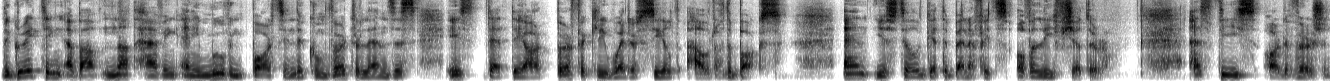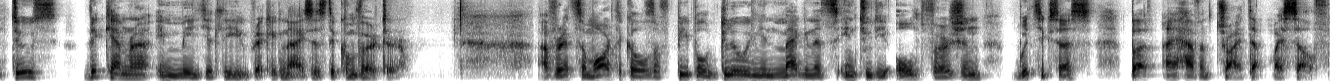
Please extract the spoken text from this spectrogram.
The great thing about not having any moving parts in the converter lenses is that they are perfectly weather sealed out of the box. And you still get the benefits of a leaf shutter. As these are the version 2s, the camera immediately recognizes the converter. I've read some articles of people gluing in magnets into the old version with success, but I haven't tried that myself.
